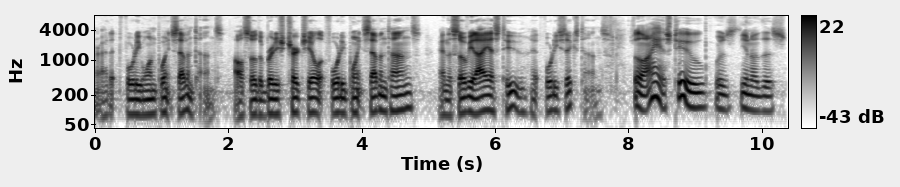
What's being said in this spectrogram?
right at 41.7 tons. Also, the British Churchill at 40.7 tons, and the Soviet IS 2 at 46 tons. So the IS-2 was, you know, this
